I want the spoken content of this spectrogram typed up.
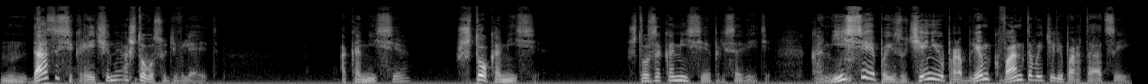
Да, засекречены. А что вас удивляет? А комиссия? Что комиссия? Что за комиссия при Совете? Комиссия по изучению проблем квантовой телепортации.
